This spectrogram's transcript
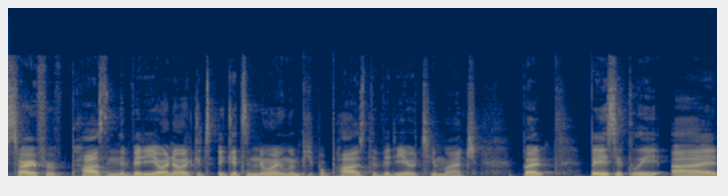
Sorry for pausing the video. I know it gets it gets annoying when people pause the video too much, but basically, uh,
